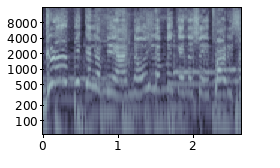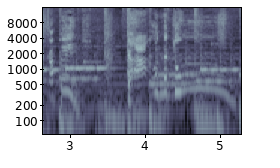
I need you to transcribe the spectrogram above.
Grabe kalamihan, no? Ilamig na siya ipari sa kape. Kaon na dung!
